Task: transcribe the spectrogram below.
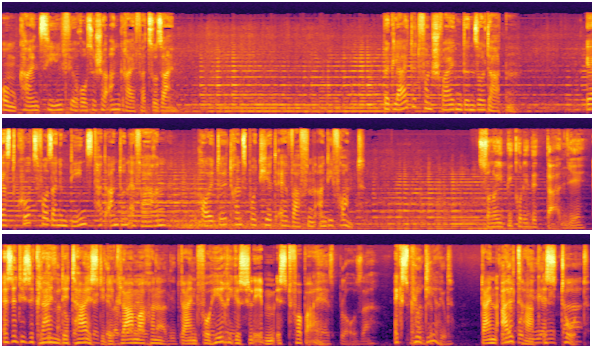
um kein Ziel für russische Angreifer zu sein. Begleitet von schweigenden Soldaten. Erst kurz vor seinem Dienst hat Anton erfahren, heute transportiert er Waffen an die Front. Es sind diese kleinen Details, die dir klar machen, dein vorheriges Leben ist vorbei. Explodiert. Dein Alltag ist tot.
